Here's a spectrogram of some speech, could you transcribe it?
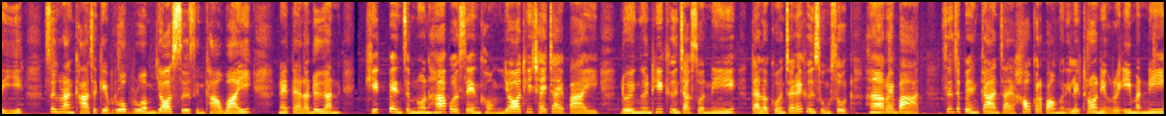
ษี ซึ่งร้านค้าจะเก็บรวบรวมยอดซื้อสินค้าไว้ ในแต่ละเดือน คิดเป็นจำนวน 5%ของยอดที่ใช้จ่ายไป โดยเงินที่คืนจากส่วนนี้ แต่ละคนจะได้คืนสูงสุด 500 บาทซึ่งจะเป็นการจ่ายเข้ากระเป๋าเงินอิเล็กทรอนิกส์หรือ e-money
